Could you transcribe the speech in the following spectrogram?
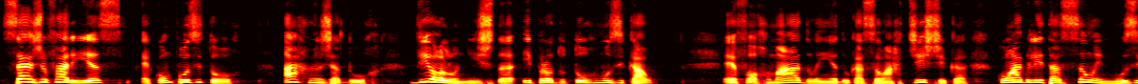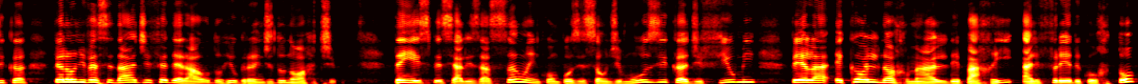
Sérgio Farias é compositor, arranjador, violonista e produtor musical. É formado em educação artística com habilitação em música pela Universidade Federal do Rio Grande do Norte tem especialização em composição de música de filme pela École Normale de Paris Alfred Cortot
